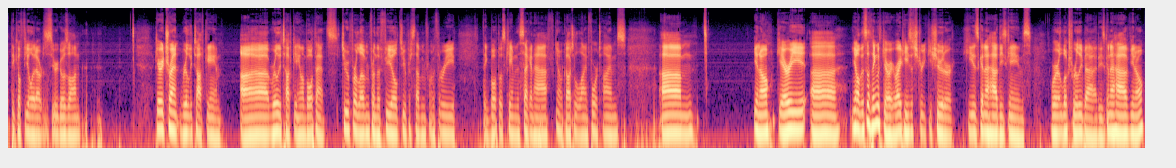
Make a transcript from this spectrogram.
I think he'll feel it out as the series goes on. Gary Trent, really tough game. Uh, really tough game on both ends. Two for 11 from the field, two for seven from three. I think both those came in the second half. You know, got to the line four times. Um, you know, Gary. Uh, you know, this is the thing with Gary, right? He's a streaky shooter. He is gonna have these games where it looks really bad. He's gonna have, you know,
